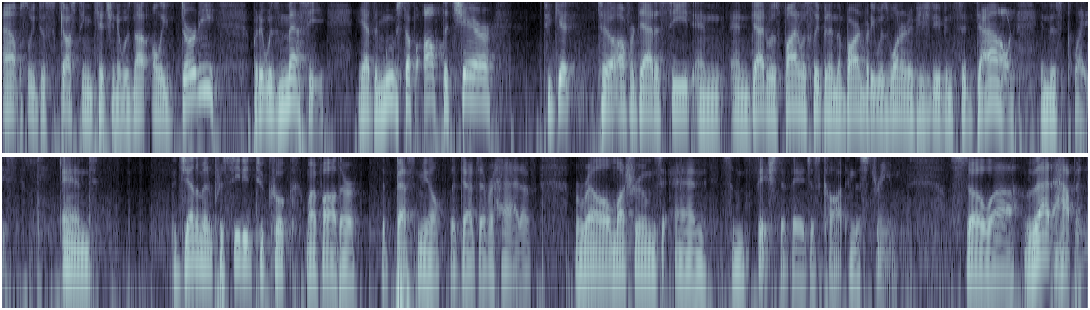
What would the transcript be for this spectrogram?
absolutely disgusting kitchen. It was not only dirty, but it was messy. He had to move stuff off the chair to get to offer dad a seat and and dad was fine with sleeping in the barn but he was wondering if he should even sit down in this place. And the gentleman proceeded to cook my father the best meal that dad's ever had of morel mushrooms and some fish that they had just caught in the stream. So uh, that happened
